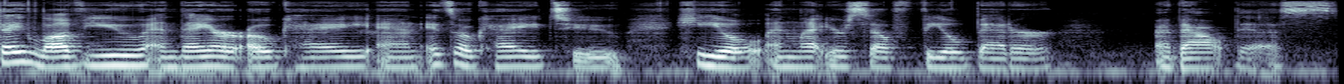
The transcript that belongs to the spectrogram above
they love you and they are okay and it's okay to heal and let yourself feel better about this.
